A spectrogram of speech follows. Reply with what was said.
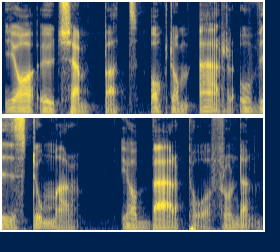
jag utkämpat och de är och visdomar jag bär på från den.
